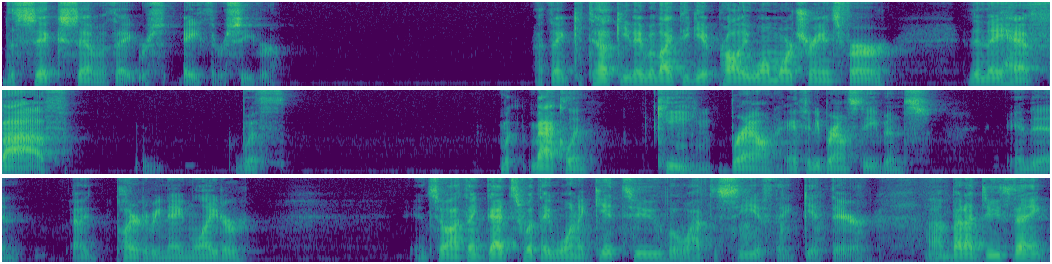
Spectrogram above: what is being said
the sixth, seventh, eighth, eighth receiver. I think Kentucky, they would like to get probably one more transfer. Then they have five with Maclin, Key, mm-hmm. Brown, Anthony Brown-Stephens, and then a player to be named later. And so I think that's what they want to get to, but we'll have to see if they get there. Um, but I do think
